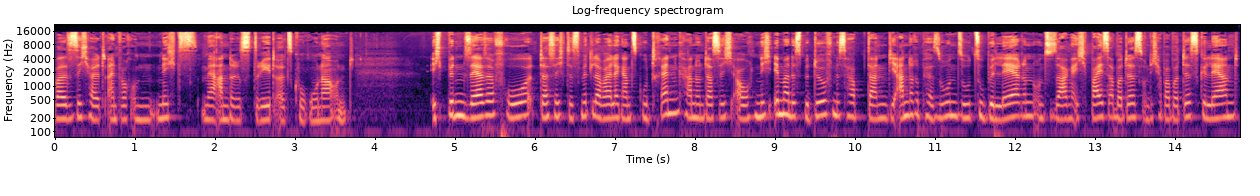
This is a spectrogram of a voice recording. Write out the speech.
weil es sich halt einfach um nichts mehr anderes dreht als Corona. Und ich bin sehr, sehr froh, dass ich das mittlerweile ganz gut trennen kann und dass ich auch nicht immer das Bedürfnis habe, dann die andere Person so zu belehren und zu sagen, ich weiß aber das und ich habe aber das gelernt,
